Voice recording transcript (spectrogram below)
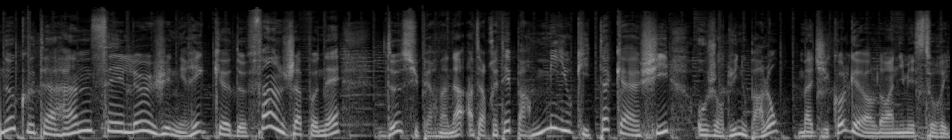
Yoshizora no Kutahan, c'est le générique de fin japonais de Super Nana, interprété par Miyuki Takahashi. Aujourd'hui, nous parlons Magical Girl dans Anime Story.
